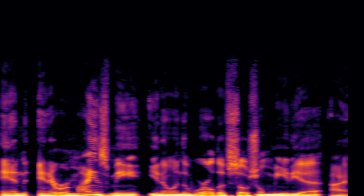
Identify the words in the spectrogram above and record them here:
and and it reminds me you know in the world of social media i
